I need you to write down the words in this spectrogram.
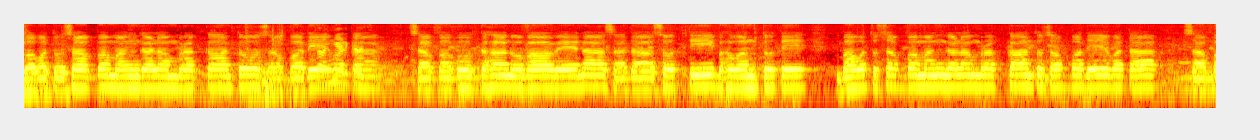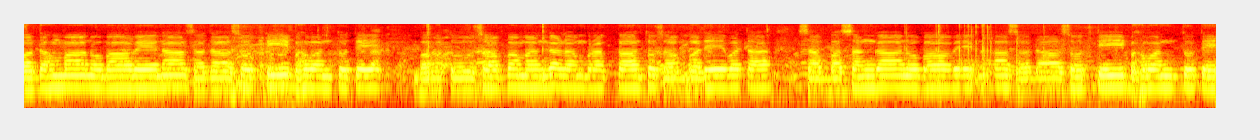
भवतु सर्वमङ्गलं रक्षन्तु सर्वदेवता सर्वबुद्धानुभावेन सदा सोत्ति भवन्तु ते भवतु सर्वमङ्गलं रक्षन्तु सर्वदेवता सर्वधर्मानुभावेन सदा सोत्ति भवन्तु ते भवतु सर्वमङ्गलं रक्षन्तु सर्वदेवता सर्वसङ्गानुभावेन सदा सोत्ति भवन्तु ते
